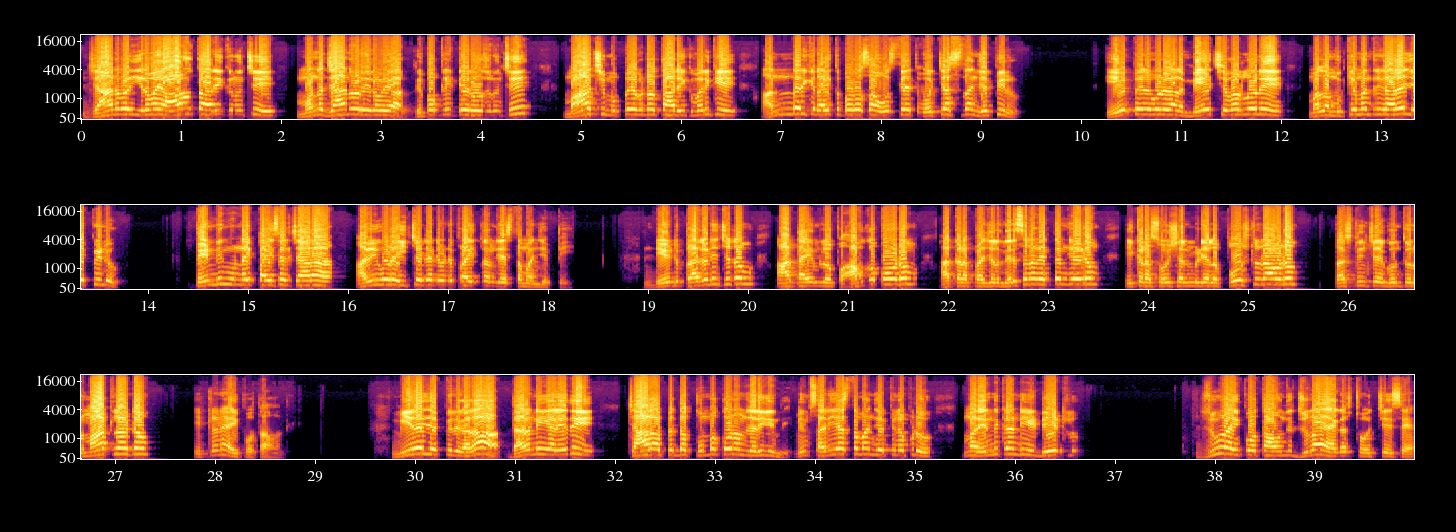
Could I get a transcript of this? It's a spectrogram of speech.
జనవరి ఇరవై ఆరో తారీఖు నుంచి మొన్న జనవరి ఇరవై ఆరు రిపబ్లిక్ డే రోజు నుంచి మార్చి ముప్పై ఒకటో తారీఖు వరకు అందరికి రైతు భరోసా వస్తే వచ్చేస్తుందని చెప్పిర్రు. ఏప్రిల్ కూడా కాదు మే చివరిలోనే మళ్ళా ముఖ్యమంత్రి గారే చెప్పిండు. పెండింగ్ ఉన్నాయి పైసలు చాలా అవి కూడా ఇచ్చేటటువంటి ప్రయత్నం చేస్తామని చెప్పి. డేటు ప్రకటించడం ఆ టైంలోపు అవ్వకపోవడం అక్కడ ప్రజలు నిరసన వ్యక్తం చేయడం ఇక్కడ సోషల్ మీడియాలో పోస్టు రావడం ప్రశ్నించే గొంతులు మాట్లాడడం ఇట్లనే అయిపోతా ఉంది. మీరే చెప్పారు కదా ధరణి అనేది చాలా పెద్ద కుంభకోణం జరిగింది. మేము సరి చేస్తామని చెప్పినప్పుడు మరి ఎందుకండి ఈ డేట్లు? జూన్ అయిపోతా ఉంది జూలై ఆగస్టు వచ్చేసే.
